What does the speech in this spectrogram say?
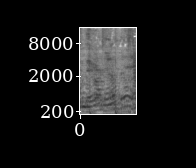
lộn đéo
